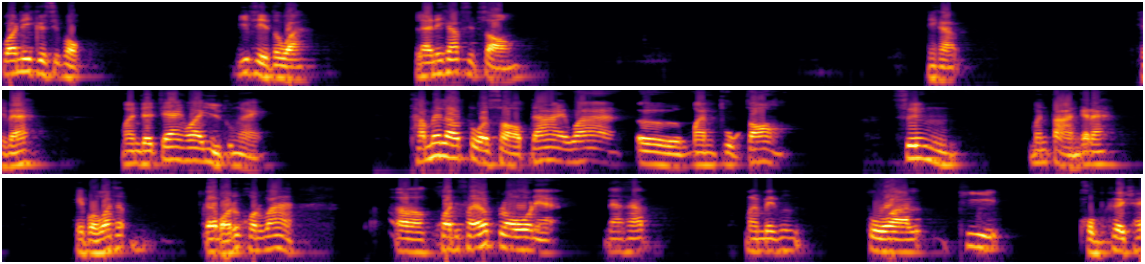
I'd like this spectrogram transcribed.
ว่านี่คือ 16 24 ตัว และนี่ครับ 12 นี่ครับ เห็นไหมมันจะแจ้งว่าอยู่ตรงไหน ทำให้เราตรวจสอบได้ว่า เออ มันถูกต้อง ซึ่งมันต่างกันนะเหตุผลว่าจะบอกทุกคนว่าเอ่อ Quantifier Pro เนี่ยนะครับ มันเป็นตัวที่ผมเคยใช้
